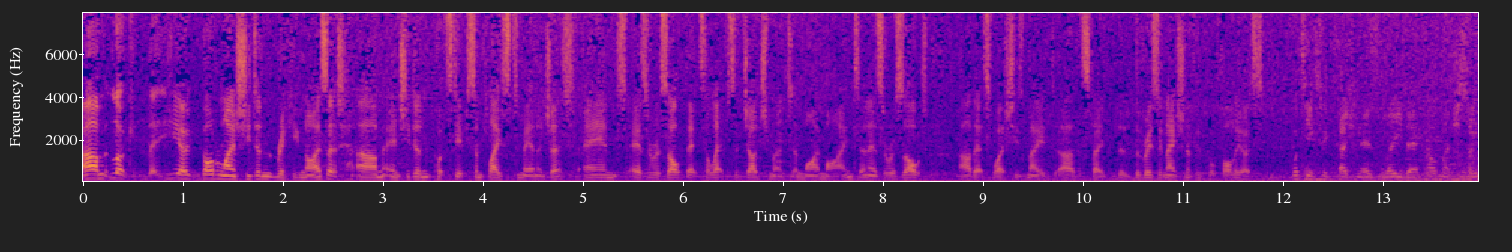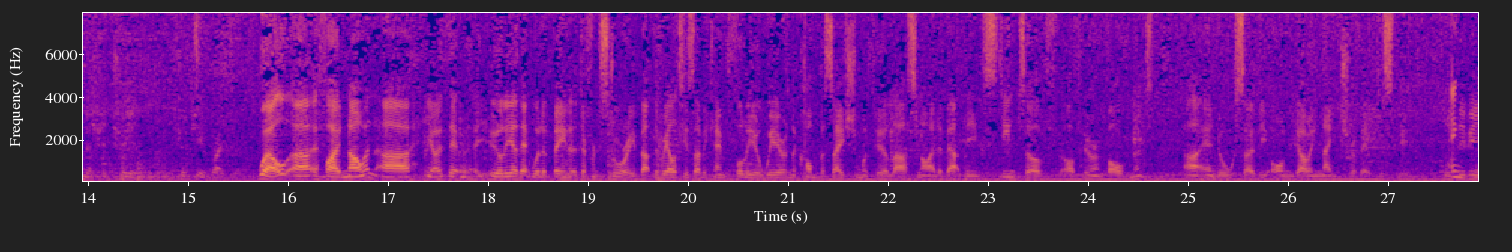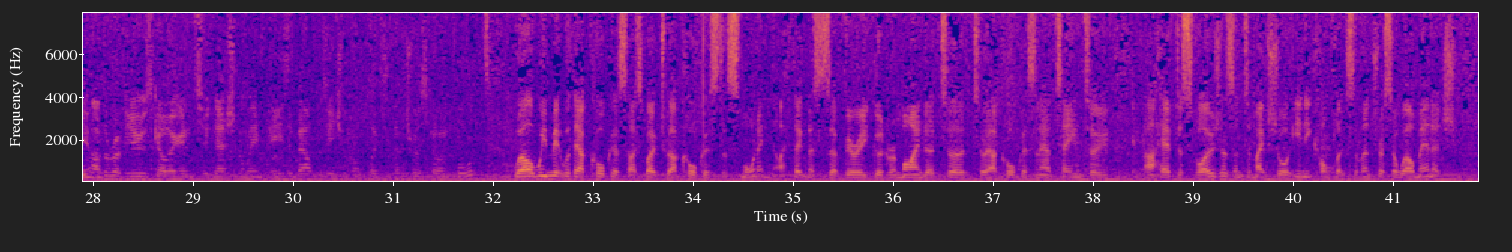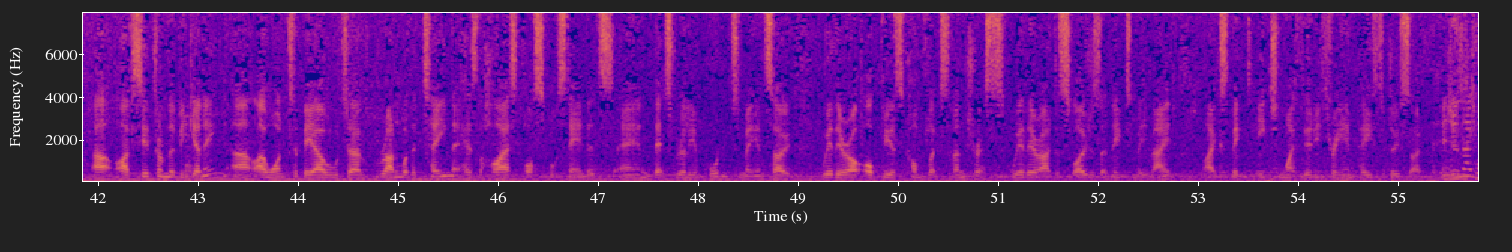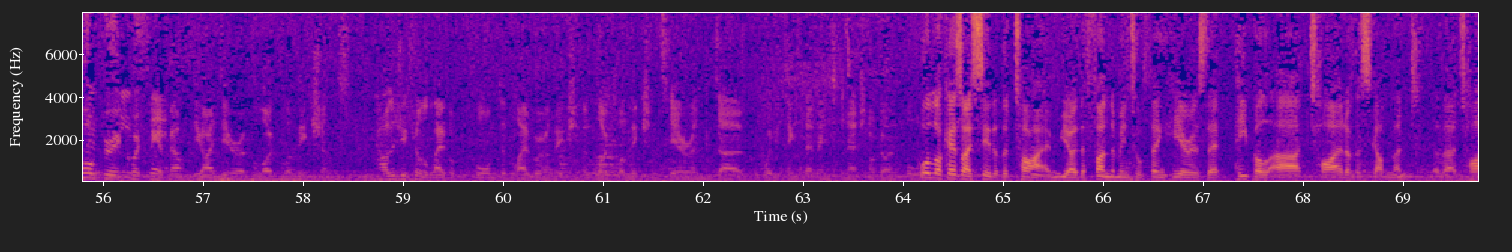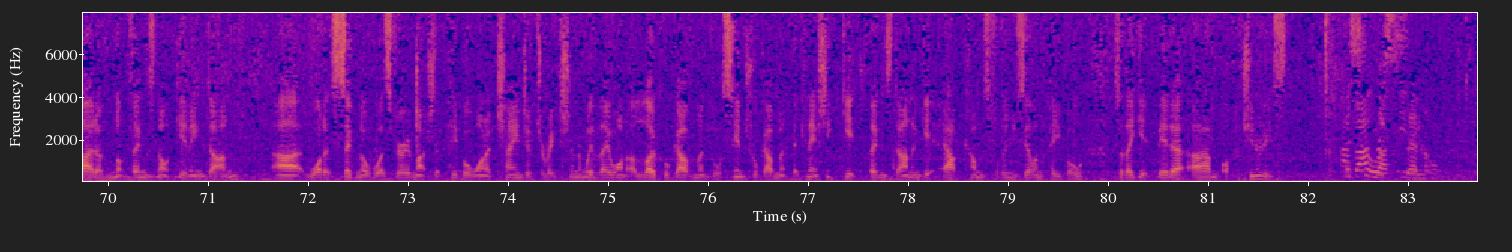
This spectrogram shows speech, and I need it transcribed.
Um, look, the, you know, bottom line, she didn't recognise it, um, and she didn't put steps in place to manage it, and as a result, that's a lapse of judgment in my mind, and as a result, uh, that's why she's made uh, the, state, the, the resignation of her portfolios. What's the expectation as leader? How much sooner should she have, should she have raised it? Well, uh, if I'd known, uh, you know, that, earlier that would have been a different story. But the reality is, I became fully aware in the conversation with her last night about the extent of, of her involvement uh, and also the ongoing nature of that dispute. Will there be other reviews going into national MPs about potential conflicts of interest going forward? Well, we met with our caucus. I spoke to our caucus this morning. I think this is a very good reminder to, to our caucus and our team to uh, have disclosures and to make sure any conflicts of interest are well managed. Uh, I've said from the beginning, uh, I want to be able to run with a team that has the highest possible standards, and that's really important to me. And so, where there are obvious conflicts of interest, where there are disclosures that need to be made, I expect each of my 33 MPs to do so. And just talk very quickly about the idea of the local elections. How did you feel the Labor performed in Labor election, in local elections here, and uh, what do you think that means for national going forward? Well, look, as I said at the time, you know, the fundamental thing here is that people are tired of this government. They're tired of not, things not getting done. Uh, what it signalled was very much that people want a change of direction, and whether they want a local government or central government that can actually get things done and get outcomes for the New Zealand people, so they get better um, opportunities. Barbara said,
